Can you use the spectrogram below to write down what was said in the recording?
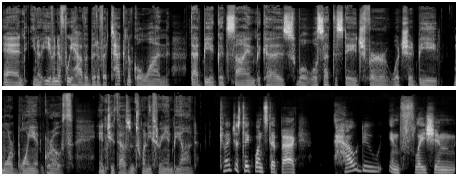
And you know, even if we have a bit of a technical one, that'd be a good sign because we'll we'll set the stage for what should be more buoyant growth in 2023 and beyond. Can I just take one step back? how do inflation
